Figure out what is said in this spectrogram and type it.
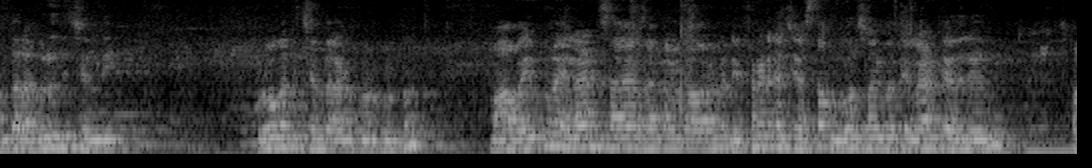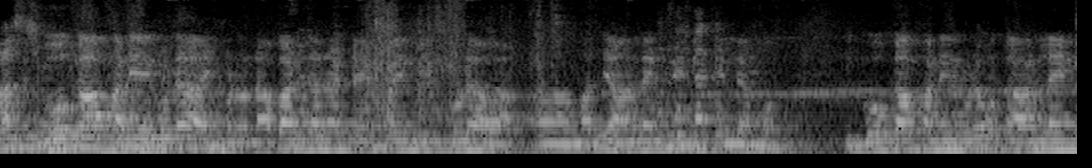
అందరు అభివృద్ధి చెంది పురోగతి చెందాలని కోరుకుంటూ మా వైపున ఎలాంటి సహాయ సహకారాలు కావాలంటే డెఫినెట్గా చేస్తాం. లోన్స్ వైపు అయితే ఎలాంటి అది లేదు. స్పాన్సర్షిప్ అనేది కూడా ఇప్పుడు నాబార్డ్ ద్వారా టైప్ అయింది మేము కూడా మధ్య ఆన్లైన్ ట్రైనింగ్కి వెళ్ళాము. ఈ గోకాప్ అనేది కూడా ఒక ఆన్లైన్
